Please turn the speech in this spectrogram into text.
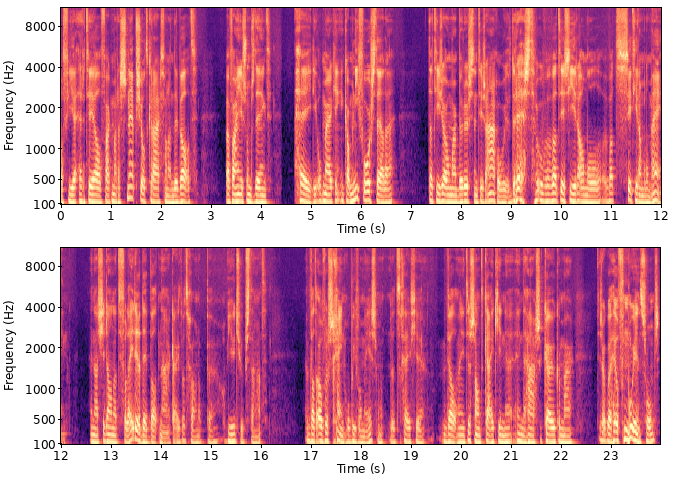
via RTL vaak maar een snapshot krijgt van een debat. Waarvan je soms denkt, hey, die opmerking, ik kan me niet voorstellen dat die zomaar berustend is aangehoord. Of de rest, wat, is hier allemaal, wat zit hier allemaal omheen? En als je dan het volledige debat nakijkt, wat gewoon op, uh, op YouTube staat. Wat overigens geen hobby van me is, want dat geeft je wel een interessant kijkje in de, in de Haagse keuken. Maar het is ook wel heel vermoeiend soms.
